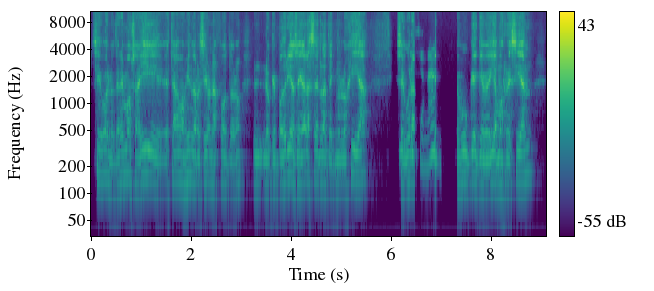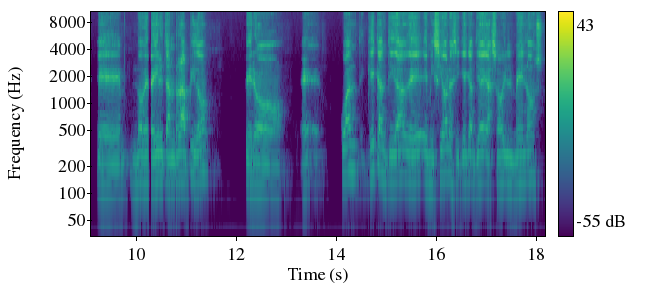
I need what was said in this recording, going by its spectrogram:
Sí, bueno, tenemos ahí, estábamos viendo recién una foto, ¿no? Lo que podría llegar a ser la tecnología Seguramente el buque que veíamos recién eh, no debe ir tan rápido, pero eh, ¿qué cantidad de emisiones y qué cantidad de gasoil menos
